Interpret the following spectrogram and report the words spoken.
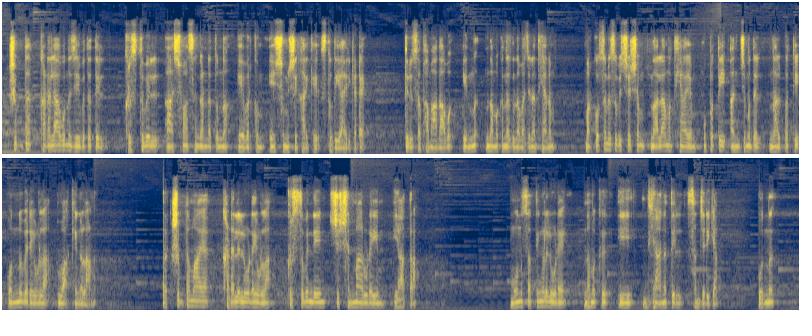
പ്രക്ഷുബ്ധ കടലാകുന്ന ജീവിതത്തിൽ ക്രിസ്തുവിൽ ആശ്വാസം കണ്ടെത്തുന്ന ഏവർക്കും യേശുമിഷിഹായ്ക്ക് സ്തുതിയായിരിക്കട്ടെ. തിരുസഭ മാതാവ് ഇന്ന് നമുക്ക് നൽകുന്ന വചനധ്യാനം മർക്കോസിന്റെ സുവിശേഷം നാലാമധ്യായം മുപ്പത്തി അഞ്ച് മുതൽ നാൽപ്പത്തി ഒന്ന് വരെയുള്ള വാക്യങ്ങളാണ്. പ്രക്ഷുബ്ധമായ കടലിലൂടെയുള്ള ക്രിസ്തുവിന്റെയും ശിഷ്യന്മാരുടെയും യാത്ര. മൂന്ന് സത്യങ്ങളിലൂടെ നമുക്ക് ഈ ധ്യാനത്തിൽ സഞ്ചരിക്കാം. ഒന്ന്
